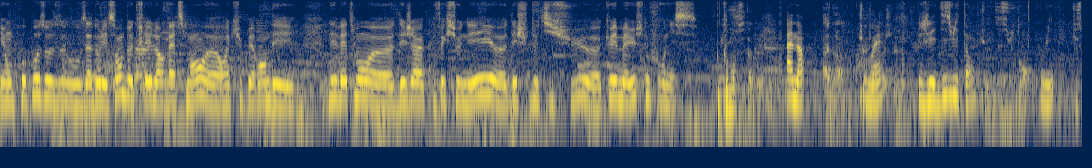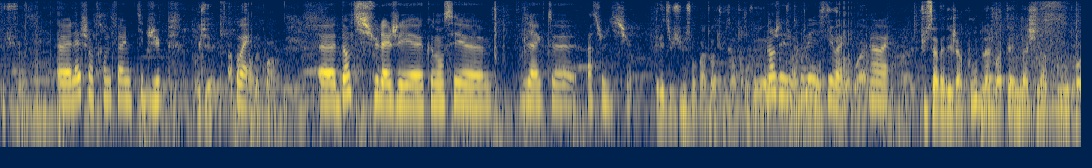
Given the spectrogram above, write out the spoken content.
et on propose aux, aux adolescents de créer leurs vêtements en récupérant des, des vêtements déjà confectionnés, des chutes de tissu euh, que Emmaüs nous fournissent. Comment tu t'appelles Anna, Anna. Tu as Ouais. j'ai 18 ans. Tu as 18 ans. Oui. Qu'est-ce que tu fais Euh, là je suis en train de faire une petite jupe. Ok. À partir Ouais. de quoi Euh, D'un tissu, là, j'ai euh, commencé euh, direct à partir du tissu. Et les tissus, ils sont pas toi, tu les as trouvés Non, j'ai directement trouvé au ici, ouais. Ah ouais. Tu savais déjà coudre, là je vois que tu as une machine à coudre.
